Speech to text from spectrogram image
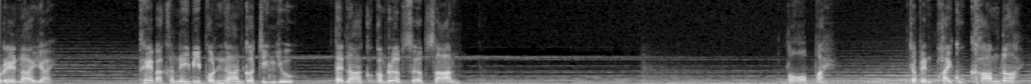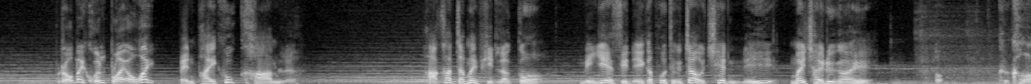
เรนายใหญ่ เทพอัคนีมีผลงานก็จริงอยู่ แต่นางก็กำเริบเสบสาร ต่อไป จะเป็นภัยคุกคามได้ เราไม่ควรปล่อยเอาไว้ เป็นภัยคุกคามเหรอ หากข้าจะไม่ผิดแล้วก็หมิงเย่ซินเองก็พูดถึงเจ้าเช่นนี้ ไม่ใช่หรือไง คือข้า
